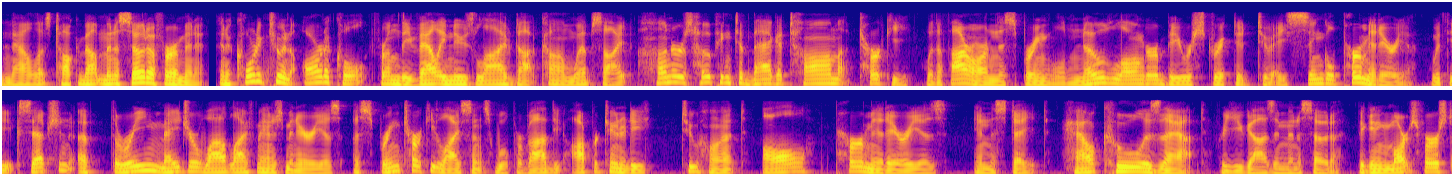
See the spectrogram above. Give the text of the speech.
Now let's talk about Minnesota for a minute. And according to an article from the valleynewslive.com website, hunters hoping to bag a tom turkey with a firearm this spring will no longer be restricted to a single permit area. With the exception of three major wildlife management areas, a spring turkey license will provide the opportunity to hunt all permit areas in the state. How cool is that? for you guys in Minnesota. Beginning March 1st,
